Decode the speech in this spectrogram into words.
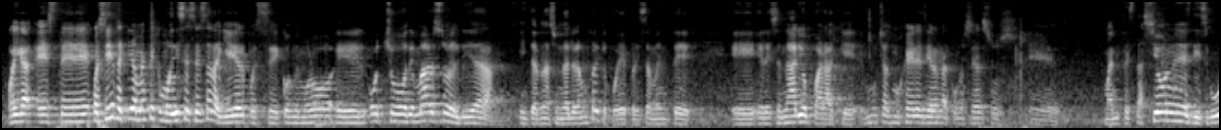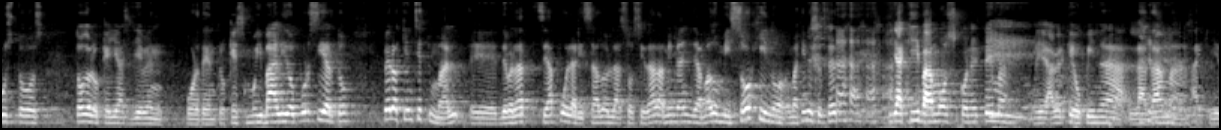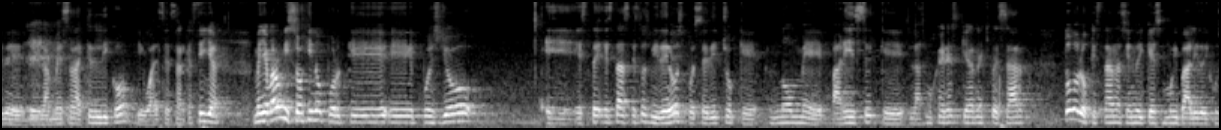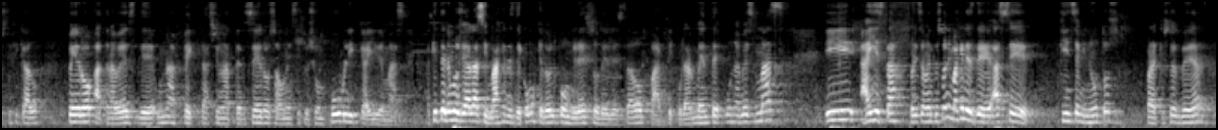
Oiga, este, pues sí, efectivamente, como dice César, ayer pues se conmemoró el 8 de marzo, el Día Internacional de la Mujer, que fue precisamente eh, el escenario para que muchas mujeres dieran a conocer sus eh, manifestaciones, disgustos, todo lo que ellas lleven por dentro, que es muy válido, por cierto, pero aquí en Chetumal, eh, de verdad, se ha polarizado la sociedad. A mí me han llamado misógino, imagínese usted. Y aquí vamos con el tema. Eh, a ver qué opina la dama aquí de, la mesa de acrílico, igual César Castilla. Me llamaron misógino porque, eh, pues yo, este, estas, estos videos, pues he dicho que no me parece que las mujeres quieran expresar todo lo que están haciendo y que es muy válido y justificado pero a través de una afectación a terceros, a una institución pública y demás. Aquí tenemos ya las imágenes de cómo quedó el Congreso del Estado particularmente una vez más. Y ahí está, precisamente, son imágenes de hace 15 minutos para que usted vea.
